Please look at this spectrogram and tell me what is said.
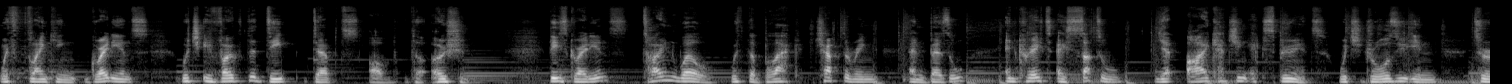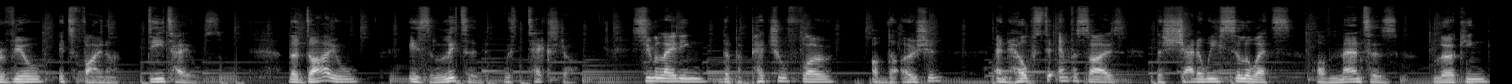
with flanking gradients which evoke the deep depths of the ocean. These gradients tie in well with the black chapter ring and bezel and creates a subtle yet eye-catching experience which draws you in to reveal its finer details. The dial is littered with texture, simulating the perpetual flow of the ocean and helps to emphasize the shadowy silhouettes of mantas lurking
